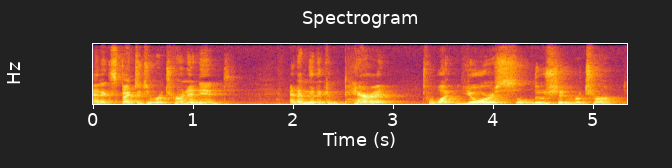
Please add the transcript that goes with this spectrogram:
and expect it to return an int, and I'm going to compare it to what your solution returned.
